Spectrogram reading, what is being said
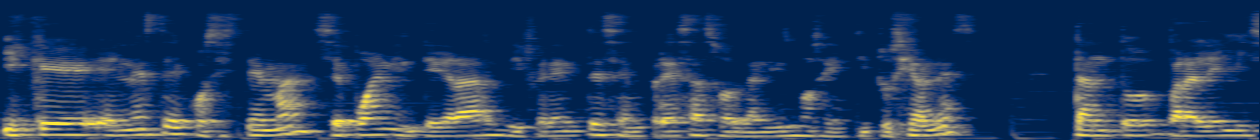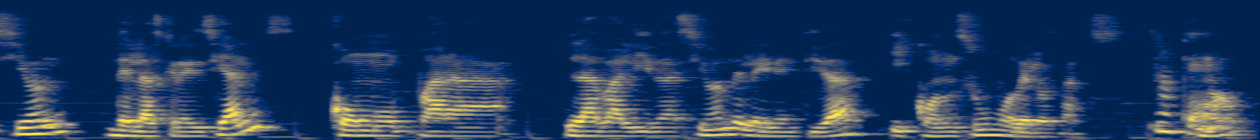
y que en este ecosistema se puedan integrar diferentes empresas, organismos e instituciones tanto para la emisión de las credenciales como para la validación de la identidad y consumo de los datos. ¿no?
